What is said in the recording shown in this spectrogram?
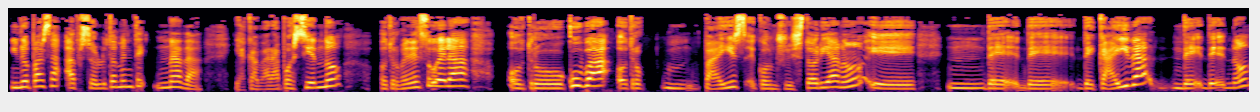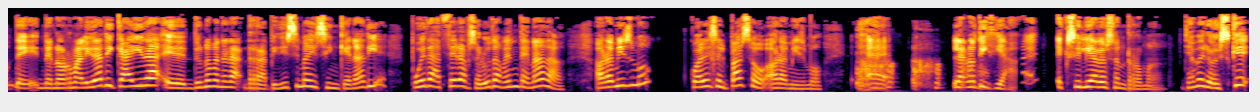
Y no pasa absolutamente nada. Y acabará pues siendo otro Venezuela, otro Cuba, otro mm, país con su historia, ¿no? Mm, de, de, caída, de, de ¿no? de, normalidad y caída eh, de una manera rapidísima y sin que nadie pueda hacer absolutamente nada. Ahora mismo ¿Cuál es el paso ahora mismo? Eh, la noticia, exiliados en Roma. Ya pero es que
